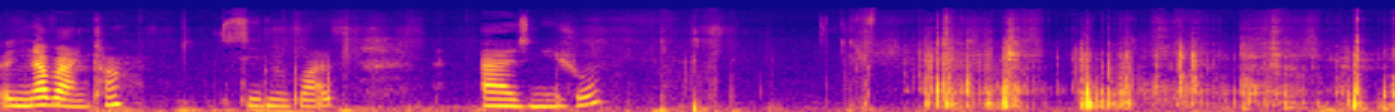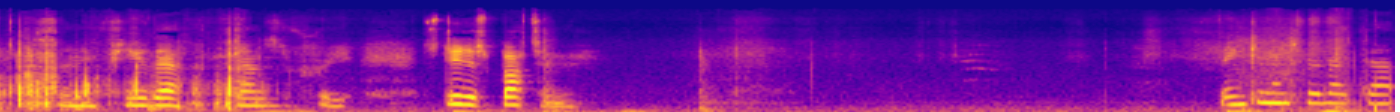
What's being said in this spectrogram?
Another anchor, season five, as usual. You there, down to three. Let's do this button. Think you meant to go like that?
